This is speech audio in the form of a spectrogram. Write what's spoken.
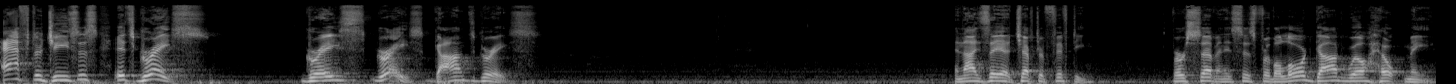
after Jesus, it's grace. Grace, grace, God's grace. In Isaiah chapter 50, verse 7, it says, For the Lord God will help me.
